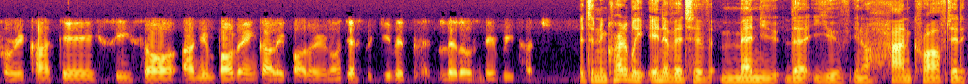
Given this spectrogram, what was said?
furikake, sea salt, onion powder, and garlic powder, you know, just to give it that little savory touch. It's an incredibly innovative menu that you've, you know, handcrafted.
